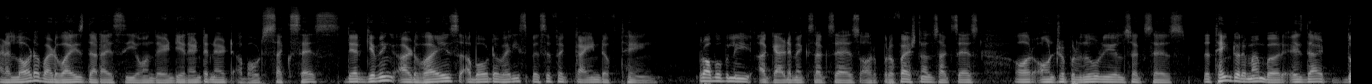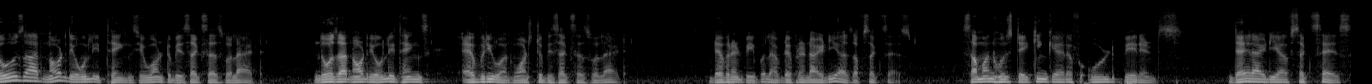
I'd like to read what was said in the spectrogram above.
And a lot of advice that I see on the Indian internet about success, they're giving advice about a very specific kind of thing. Probably academic success or professional success or entrepreneurial success. The thing to remember is that those are not the only things you want to be successful at. Those are not the only things everyone wants to be successful at. Different people have different ideas of success. Someone who's taking care of old parents, their idea of success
